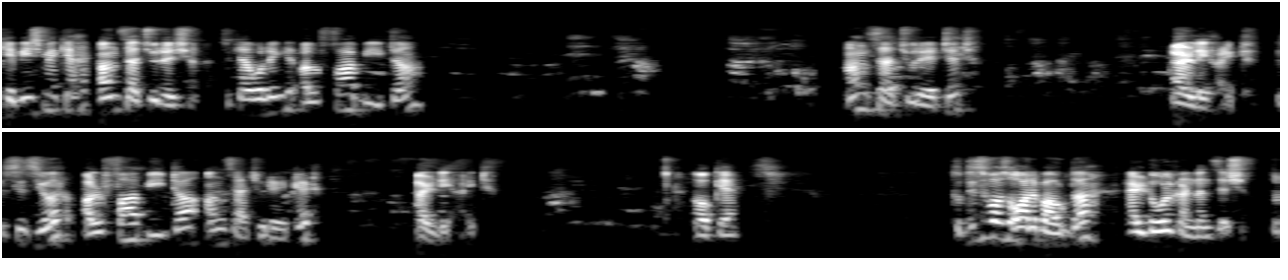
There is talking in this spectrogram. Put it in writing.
के बीच में क्या है अनसैचुरेशन तो क्या बोलेंगे alpha beta unsaturated aldehyde this is your alpha beta unsaturated aldehyde okay so this was all about the aldol condensation so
